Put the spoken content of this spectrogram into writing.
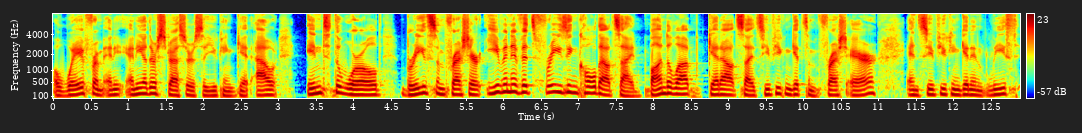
away from any any other stressors so you can get out into the world, breathe some fresh air, even if it's freezing cold outside. Bundle up, get outside, see if you can get some fresh air, and see if you can get at least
